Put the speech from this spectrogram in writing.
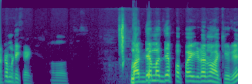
ಆಟೋಮೆಟಿಕ್ ಆಗಿ. ಮಧ್ಯ ಮಧ್ಯ ಪಪ್ಪಾಯಿ ಗಿಡನು ಹಾಕಿವ್ರಿ.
